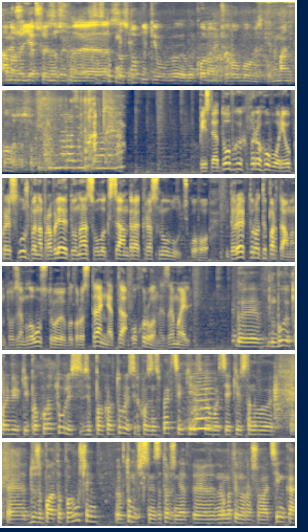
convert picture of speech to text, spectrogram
А може є хтось з заступників виконуючого обов'язки? Немає нікого заступника? Наразі нікого немає. Після довгих переговорів прес-служба направляє до нас Олександра Краснулуцького, директора департаменту землеустрою, використання та охорони земель. Е, Були перевірки прокуратури, прокуратури, сільхозінспекції Київської області, які встановили е, дуже багато порушень, в тому числі затвердження е, нормативно-грошова оцінка,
